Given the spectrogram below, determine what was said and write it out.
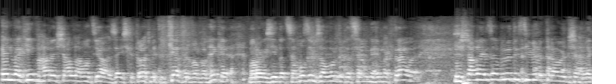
En wij geven haar inshallah, want ja, zij is getrouwd met die kever van Van Hekken. Maar aangezien dat zij moslim zal worden, dat zij met hem mag trouwen. Inshallah, er zijn broeders die willen trouwen, inshallah.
